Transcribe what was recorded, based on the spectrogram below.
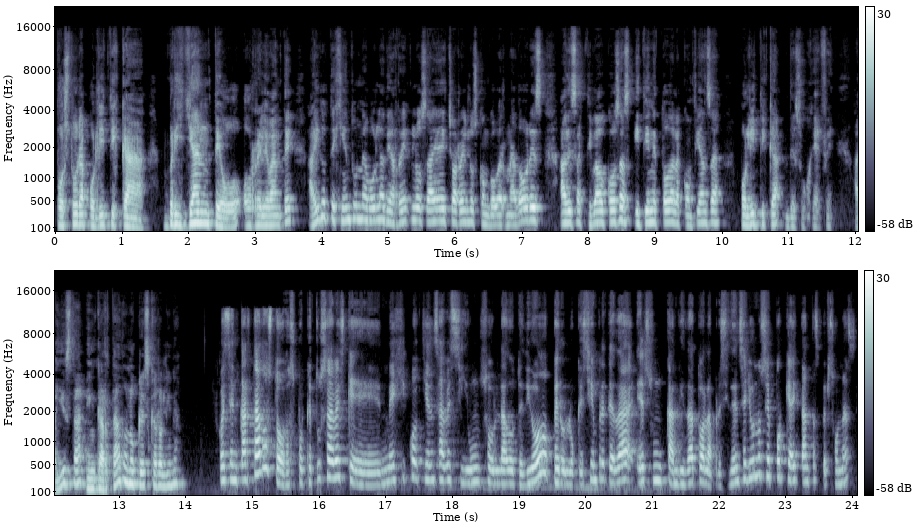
postura política brillante o, relevante, ha ido tejiendo una bola de arreglos, ha hecho arreglos con gobernadores, ha desactivado cosas y tiene toda la confianza política de su jefe. Ahí está, encartado, ¿no crees, Carolina? Pues encartados todos, porque tú sabes que en México, quién sabe si un soldado te dio, pero lo que siempre te da es un candidato a la presidencia. Yo no sé por qué hay tantas personas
